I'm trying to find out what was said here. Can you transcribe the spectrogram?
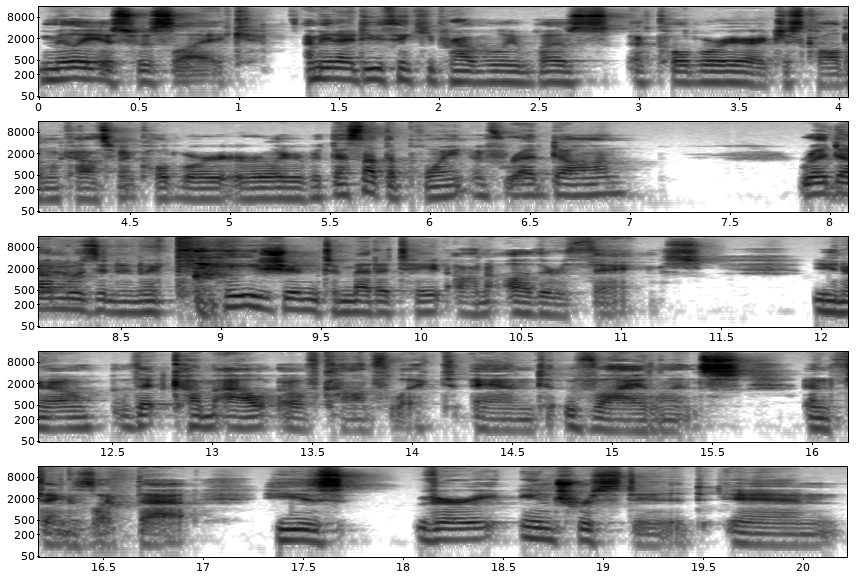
Milius was like, I mean, I do think he probably was a Cold Warrior. I just called him a consummate Cold Warrior earlier, but that's not the point of Red Dawn. Red Dawn yeah. was an occasion to meditate on other things, you know, that come out of conflict and violence and things like that. He's very interested in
